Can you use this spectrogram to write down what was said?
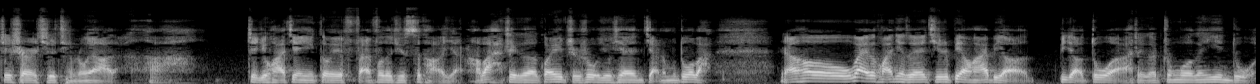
这事儿其实挺重要的啊。这句话建议各位反复的去思考一下，好吧？这个关于指数就先讲这么多吧。然后外围环境昨天其实变化还比较比较多啊，这个中国跟印度，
